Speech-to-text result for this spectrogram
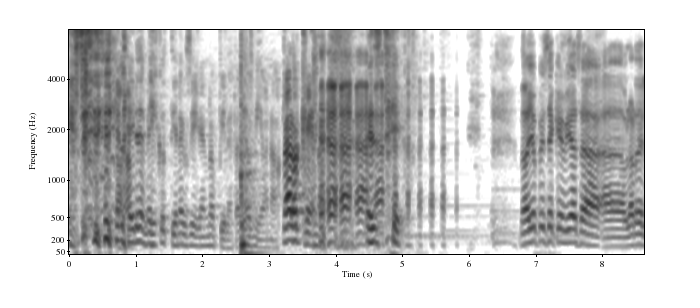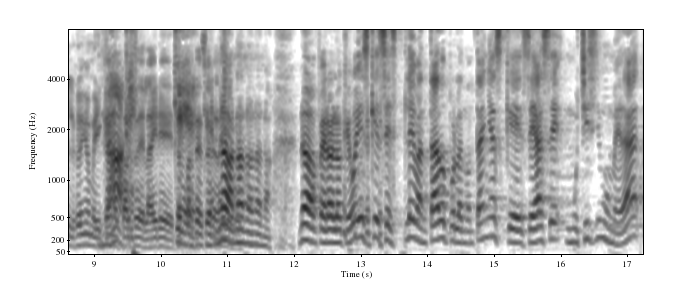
Este, el aire de México tiene oxígeno pirata, Dios mío, no, claro que no. Este, no, yo pensé que me ibas a, hablar del sueño americano, aparte del aire. no, no, no, no, no. No, pero lo que voy es que se es levantado por las montañas, que se hace muchísima humedad,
